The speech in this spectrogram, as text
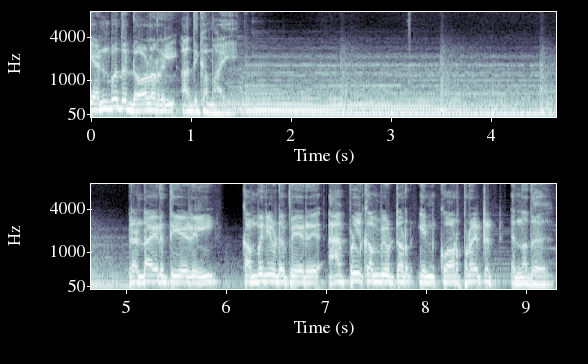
എൺപത് ഡോളറിൽ അധികമായി. രണ്ടായിരത്തിയേഴിൽ കമ്പനിയുടെ പേര് ആപ്പിൾ കമ്പ്യൂട്ടർ ഇൻകോർപ്പറേറ്റഡ് എന്നത്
